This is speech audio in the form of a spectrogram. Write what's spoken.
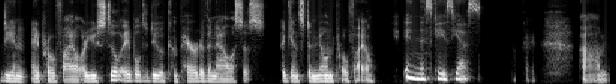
DNA profile, are you still able to do a comparative analysis against a known profile? In this case, yes. Um,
